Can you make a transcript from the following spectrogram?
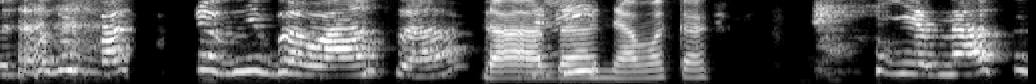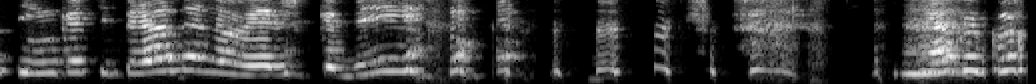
Защото това равни баланса. Да, нали? да, няма как. И една стотинка ти трябва да я намериш къде. Някой, който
